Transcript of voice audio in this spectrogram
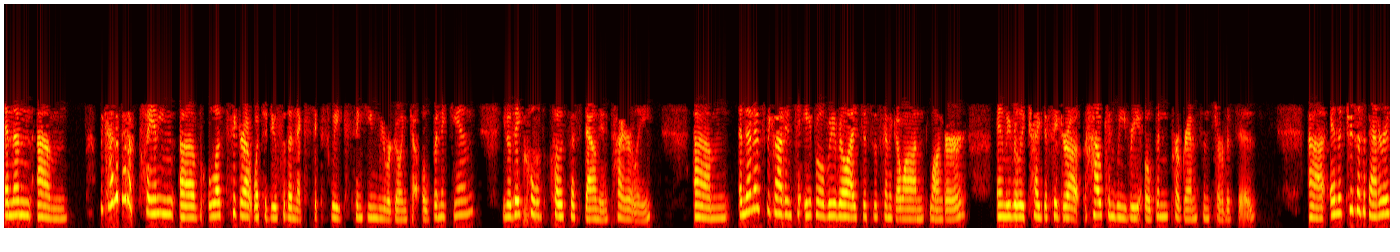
And then um, we kind of had a planning of let's figure out what to do for the next six weeks, thinking we were going to open again. You know, they mm-hmm. cold, closed us down entirely. Um, and then as we got into April, we realized this was going to go on longer, and we really tried to figure out how can we reopen programs and services. Uh, and the truth of the matter is,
